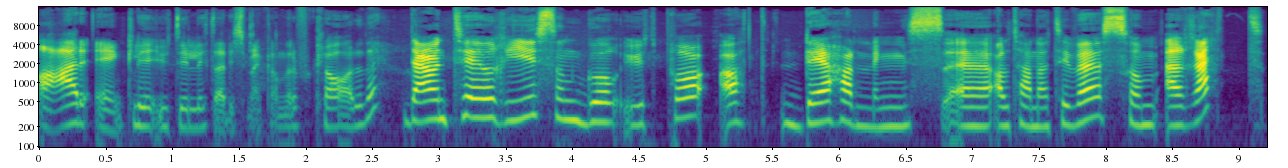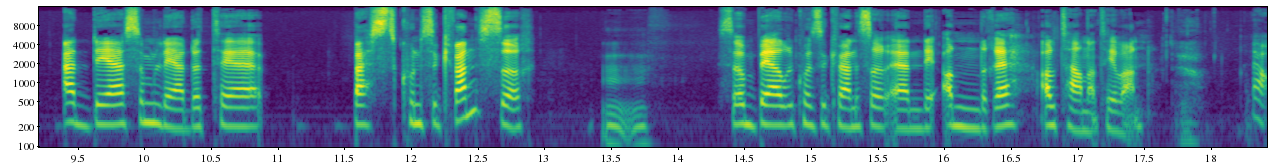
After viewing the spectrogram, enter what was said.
er egentlig utilitarisme? Kan dere forklare det? Det er jo en teori som går ut på at det handlingsalternativet som er rett, er det som leder til best konsekvenser. Mm, Så bedre konsekvenser enn de andre alternativene. Ja, ja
